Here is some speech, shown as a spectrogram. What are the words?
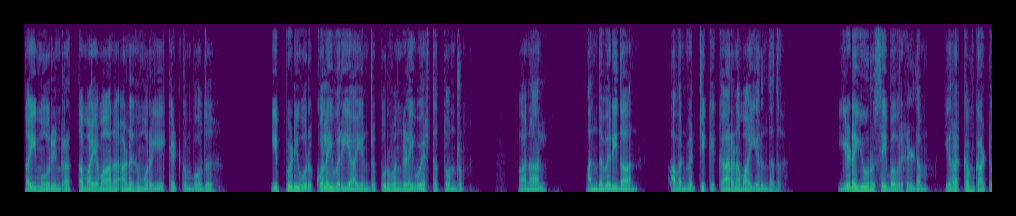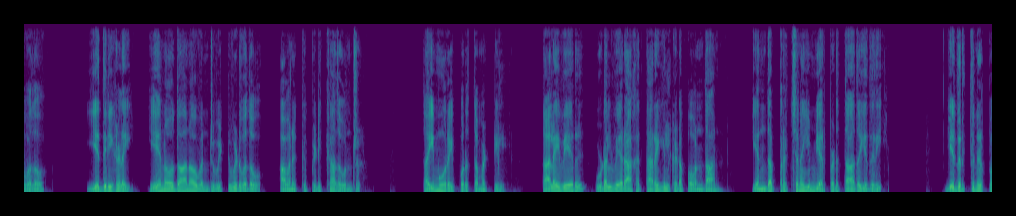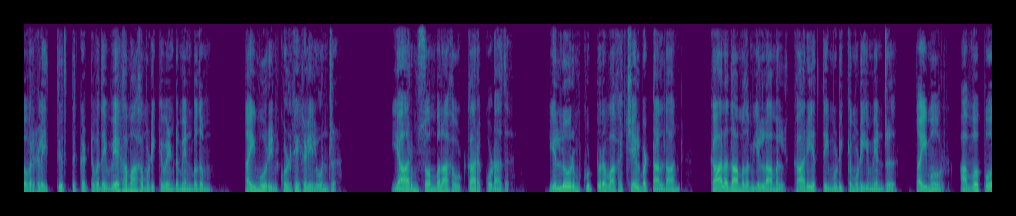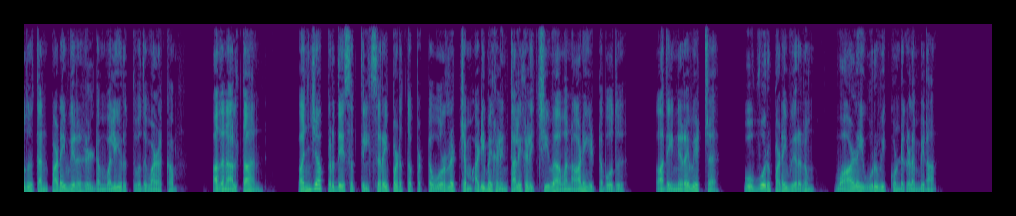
தைமூரின் இரத்தமயமான அணுகுமுறையை கேட்கும்போது இப்படி ஒரு கொலை வெறியா என்று புருவங்களை உயர்த்தத் தோன்றும். ஆனால் அந்த வெறிதான் அவன் வெற்றிக்கு காரணமாயிருந்தது. இடையூறு செய்பவர்களிடம் இரக்கம் காட்டுவதோ எதிரிகளை ஏனோதானோவென்று விட்டுவிடுவதோ அவனுக்கு பிடிக்காத ஒன்று. தைமூரைப் பொறுத்தமட்டில் தலைவேறு உடல் வேறாக தரையில் கிடப்பவன்தான். எந்தப் பிரச்சனையும் ஏற்படுத்தாத எதிரி. எதிர்த்து நிற்பவர்களை தீர்த்துக் கட்டுவதை வேகமாக முடிக்க வேண்டும் என்பதும் தைமூரின் கொள்கைகளில் ஒன்று. யாரும் சோம்பலாக உட்காரக்கூடாது எல்லோரும் கூட்டுறவாகச் செயல்பட்டால்தான் காலதாமதம் இல்லாமல் காரியத்தை முடிக்க முடியும் என்று தைமூர் அவ்வப்போது தன் படை வீரர்களிடம் வலியுறுத்துவது வழக்கம். அதனால்தான் பஞ்சாப் பிரதேசத்தில் சிறைப்படுத்தப்பட்ட ஒரு லட்சம் அடிமைகளின் தலைகளைச் சீவ அவன் ஆணையிட்டபோது அதை நிறைவேற்ற ஒவ்வொரு படைவீரனும் வாளை உருவிக்கொண்டு கிளம்பினான்.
